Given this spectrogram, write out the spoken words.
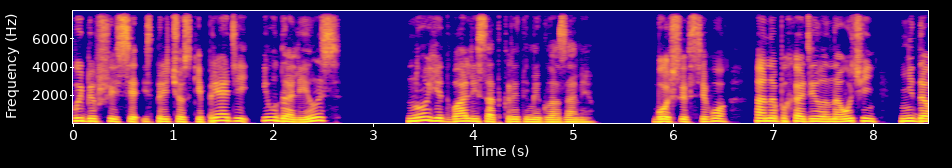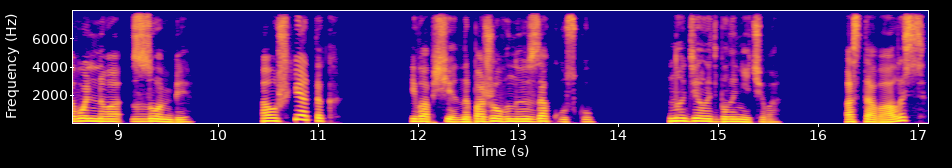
выбившиеся из прически пряди и удалилась, но едва ли с открытыми глазами. Больше всего она походила на очень недовольного зомби. А уж я так и вообще на пожеванную закуску. Но делать было нечего. Оставалось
